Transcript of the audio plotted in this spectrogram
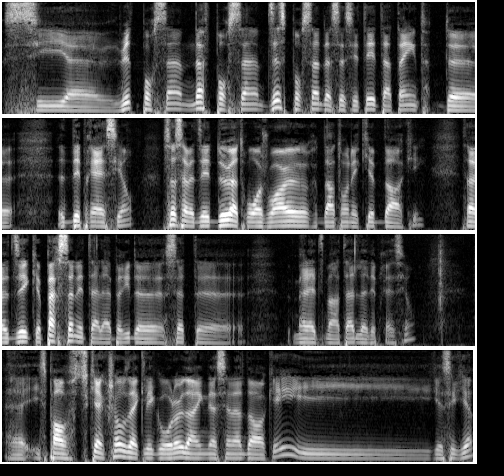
si 8% 9% 10% de la société est atteinte de dépression, ça, ça veut dire deux à trois joueurs dans ton équipe de hockey. Ça veut dire que personne n'est à l'abri de cette euh, maladie mentale de la dépression. Euh, il se passe-tu quelque chose avec les goalers dans la Ligue nationale de hockey? Qu'est-ce qu'il y a?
